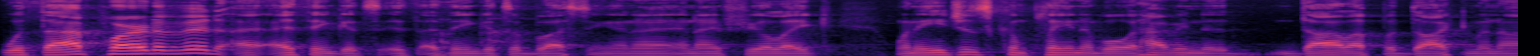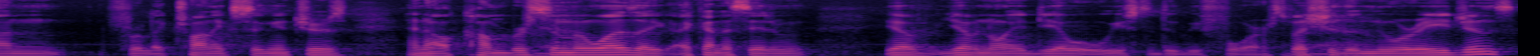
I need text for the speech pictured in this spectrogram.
with that part of it, I, I think it's it, I think it's a blessing, and I and I feel like when agents complain about having to dial up a document on for electronic signatures and how cumbersome it was, I, I kind of say to them, you have you have no idea what we used to do before, especially the newer agents.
